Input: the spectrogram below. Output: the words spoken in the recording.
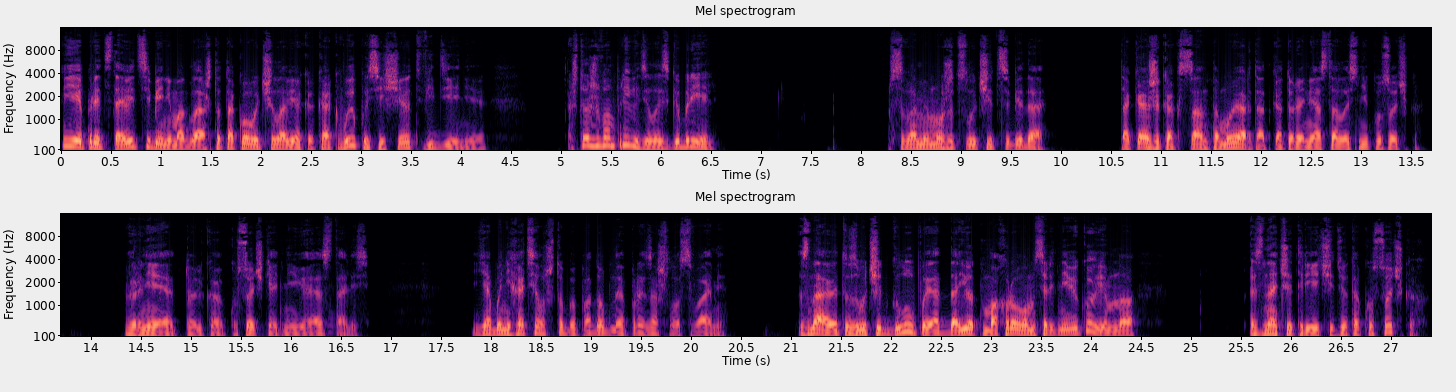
Ей представить себе не могла, что такого человека, как вы, посещают видения. Что же вам привиделось, Габриэль? С вами может случиться беда. Такая же, как Санта-Муэрта, от которой не осталось ни кусочка. Вернее, только кусочки от нее и остались. Я бы не хотел, чтобы подобное произошло с вами. Знаю, это звучит глупо и отдает махровым средневековьем, но... Значит, речь идет о кусочках?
